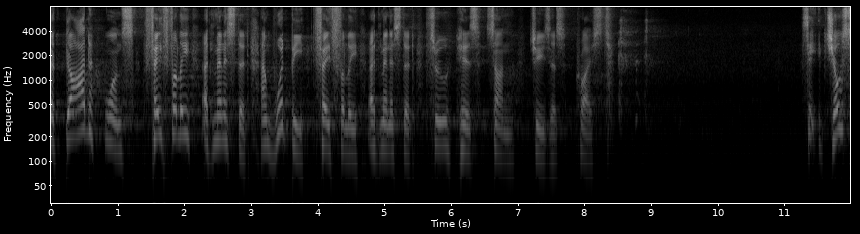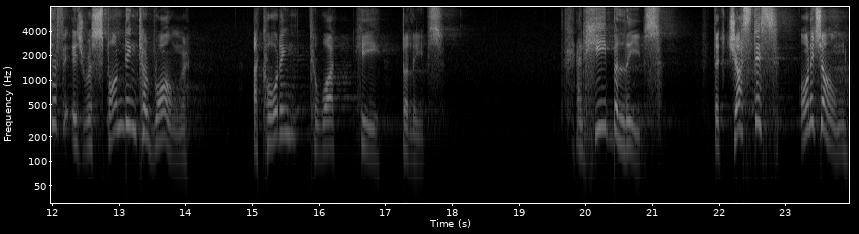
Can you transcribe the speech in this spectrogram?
that God wants faithfully administered and would be faithfully administered through his Son, Jesus Christ. See, Joseph is responding to wrong according to what he believes. And he believes that justice on its own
